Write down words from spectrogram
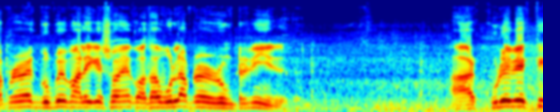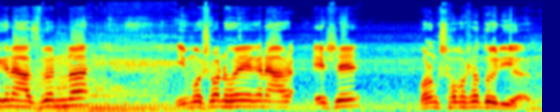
আপনারা গ্রুপে মালিকের সঙ্গে কথা বলে আপনারা রুমটা নিয়ে নেবেন। আর কুড়ে ব্যক্তি এখানে আসবেন না, ইমোশন হয়ে এখানে এসে বরং সমস্যা তৈরি হবে।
